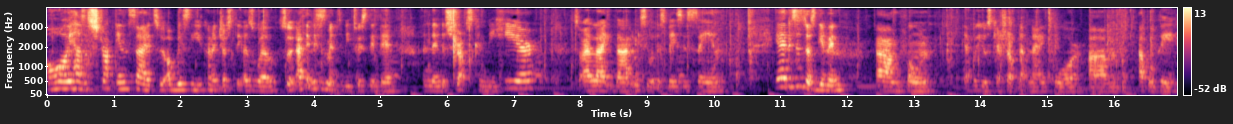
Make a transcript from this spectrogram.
Oh it has a strap inside so obviously you can adjust it as well. So I think this is meant to be twisted then and then the straps can be here so I like that. Let me see what the space is saying. Yeah this is just giving um, phone. You have use Cash App that night or um, Apple Pay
